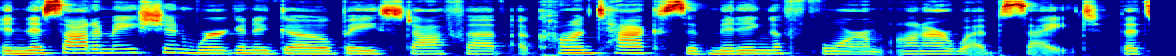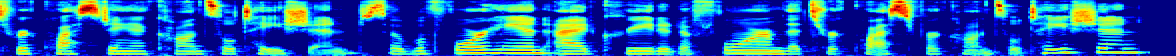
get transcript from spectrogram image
in this automation, we're going to go based off of a contact submitting a form on our website that's requesting a consultation. So beforehand, I had created a form that's request for consultation.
